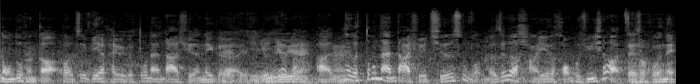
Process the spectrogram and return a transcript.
浓度很高。哦，这边还有一个东南大学的那个研究院啊，那个东南大学其实是我们这个行业的黄埔军校，在国内。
